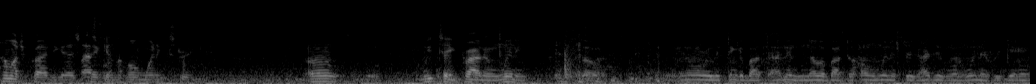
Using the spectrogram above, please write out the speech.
How much pride do you guys Last take in the home winning streak? Um, we take pride in winning, so we don't really think about that. I didn't know about the home winning streak. I just want to win every game.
